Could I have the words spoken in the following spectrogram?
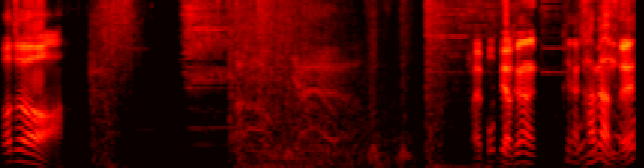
꺼져! 아니 뽀삐야 그냥 그냥 가면 안 돼?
